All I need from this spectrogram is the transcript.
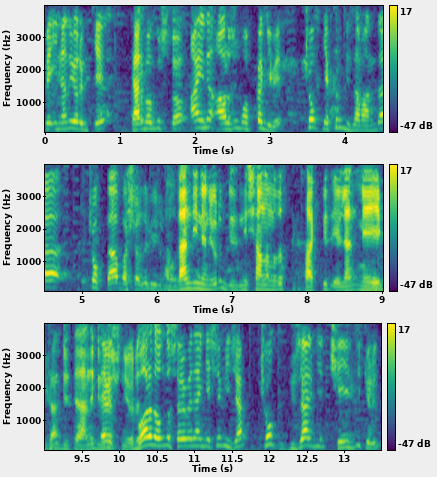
ve inanıyorum ki Termogusto aynı Arzu Mokka gibi çok yakın bir zamanda çok daha başarılı bir ürün olacak. Ben de inanıyorum. Biz nişanlamada sıkı takibiz. Evlenmeye Ne yakın bizden de biz evet, düşünüyoruz. Bu arada onu da söylemeden geçemeyeceğim. Çok güzel bir çeyizlik ürün.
